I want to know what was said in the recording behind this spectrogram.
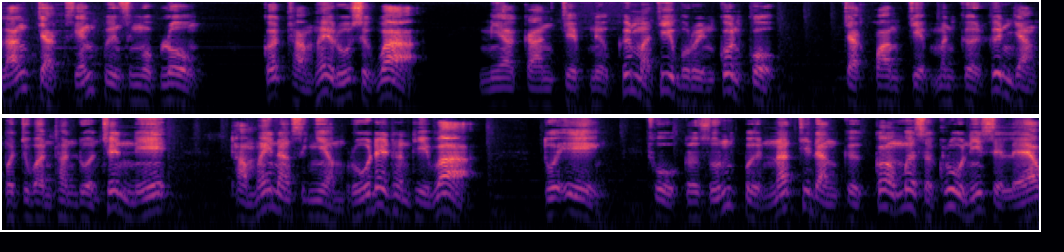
หลังจากเสียงปืนสงบลง ก็ทำให้รู้สึกว่า มีอาการเจ็บเหนืบขึ้นมาที่บริเวณก้นกบ จากความเจ็บมันเกิดขึ้นอย่างปัจจุบันทันด่วนเช่นนี้ทำให้นางสิงเงียมรู้ได้ทันทีว่า ตัวเองถูกกระสุนปืนนัดที่ดังกึกก้องเมื่อสักครู่นี้เสร็จแล้ว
